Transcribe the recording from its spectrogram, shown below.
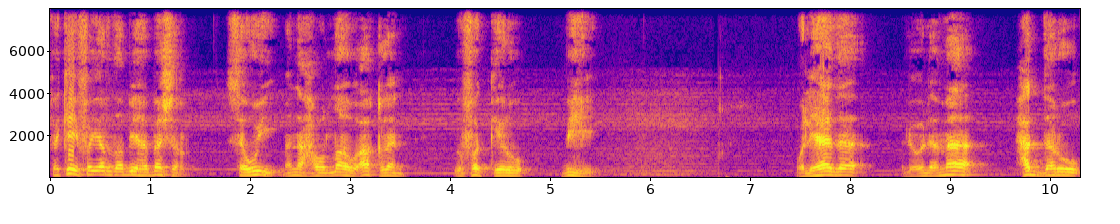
فكيف يرضى بها بشر سوي منحه الله عقلا يفكر به؟ ولهذا العلماء حذروا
